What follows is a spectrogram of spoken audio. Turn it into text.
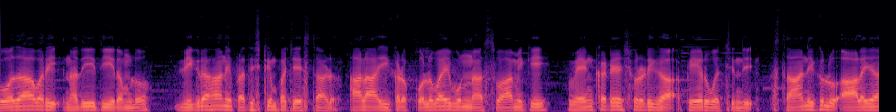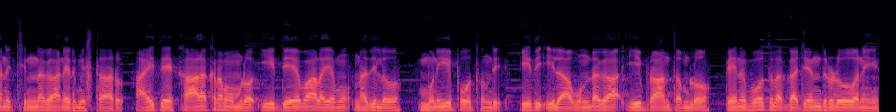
గోదావరి నదీ తీరంలో విగ్రహాన్ని ప్రతిష్ఠింపచేస్తాడు. అలా ఇక్కడ కొలువై ఉన్న స్వామికి వెంకటేశ్వరుడిగా పేరు వచ్చింది. స్థానికులు ఆలయాన్ని చిన్నగా నిర్మిస్తారు. అయితే కాలక్రమంలో ఈ దేవాలయము నదిలో మునిగిపోతుంది. ఇది ఇలా ఉండగా ఈ ప్రాంతంలో పెనుబోతుల గజేంద్రుడు అని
